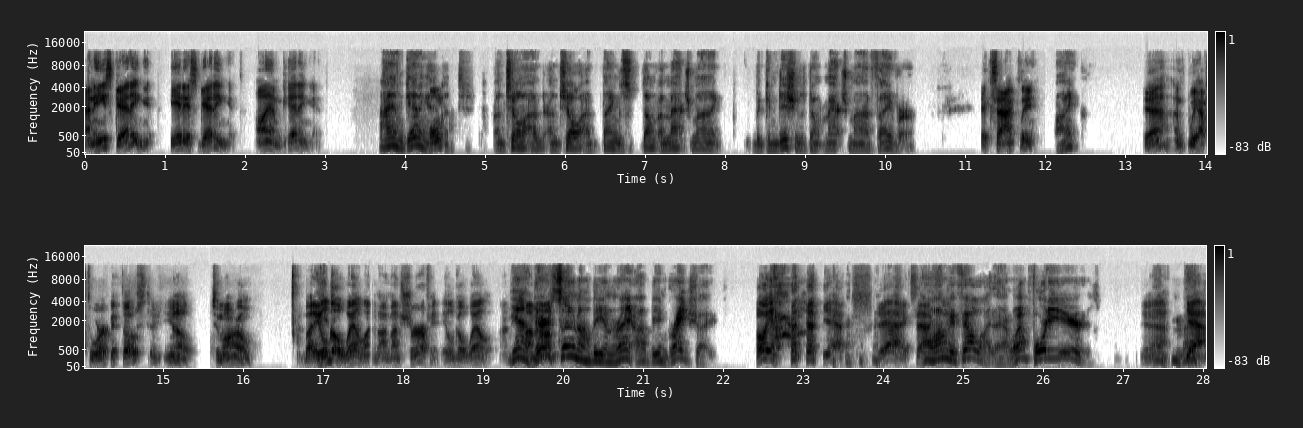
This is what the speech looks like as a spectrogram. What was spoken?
And he's getting it. It is getting it. I am getting it. I am getting it until until uh, things don't uh, match my the conditions don't match my favor. Exactly. Right. Yeah, and we have to work with those, to, you know, tomorrow but it'll go well. I'm, I'm, I'm, sure of it. It'll go well. I mean, yeah, I'm, very I'm, soon I'll be in ra- I'll be in great shape. Oh yeah, yeah, yeah, exactly. How long have you felt like that? Well, 40 years. Yeah, maybe, yeah.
